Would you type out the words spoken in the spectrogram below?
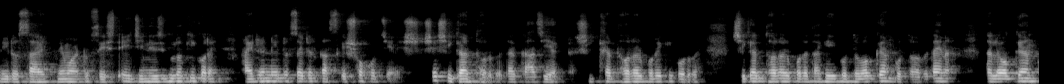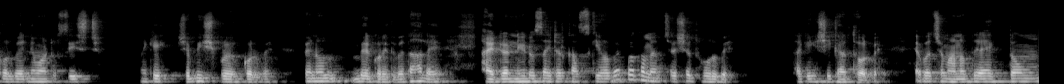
নিডোসাইট নেমাটোসিস্ট, এই জিনিসগুলো কি করে? হাইড্রা নিডোসাইটের কাজকে সহজ জিনিস। সে শিকার ধরবে, তার কাজই একটা। শিকার ধরার পরে কি করবে? শিকার ধরার পরে তাকে কি করতে হবে? অজ্ঞান করতে হবে, তাই না? তাহলে অজ্ঞান করবে, নেমাটোসিস্ট নাকি সে বিষ প্রয়োগ করবে? পেনল বের করে দেবে। তাহলে হাইড্রা নিডোসাইটের কাজ কি হবে? প্রথমে হচ্ছে সে ধরবে, তাকে শিকার ধরবে। এবার হচ্ছে মানবদের একদম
